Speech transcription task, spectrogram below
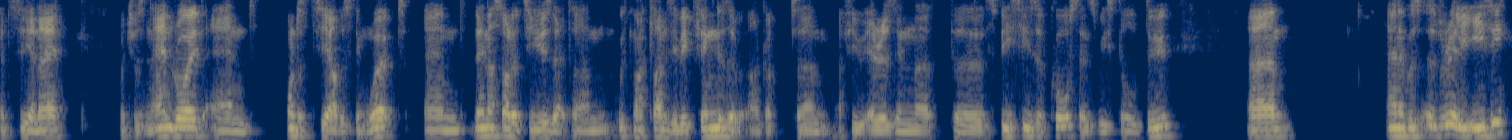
at CNA, which was an Android, and wanted to see how this thing worked. And then I started to use that um, with my clumsy big fingers. I got um, a few errors in the, the, species, of course, as we still do. Um, and it was, it was really easy.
